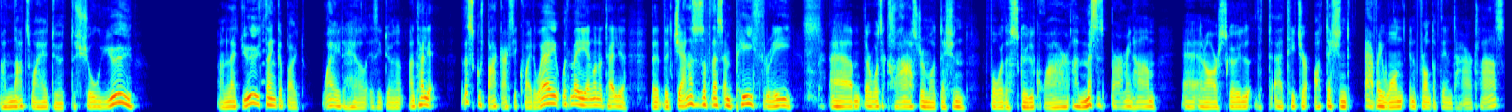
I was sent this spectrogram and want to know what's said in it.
And that's why I do it to show you and let you think about why the hell is he doing it. And tell you, this goes back actually quite a way with me. I'm going to tell you the, the genesis of this. In P3, um, there was a classroom audition for the school choir, and Mrs. Birmingham uh, in our school, the uh, teacher auditioned everyone in front of the entire class.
